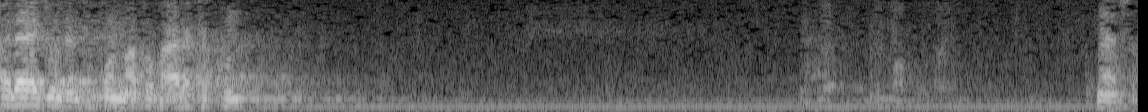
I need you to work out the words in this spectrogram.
ألا يجوز أن تكون معطوفة على تكن ما يصح.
